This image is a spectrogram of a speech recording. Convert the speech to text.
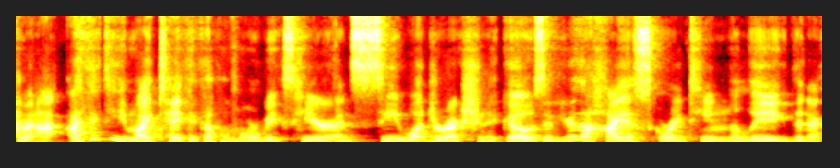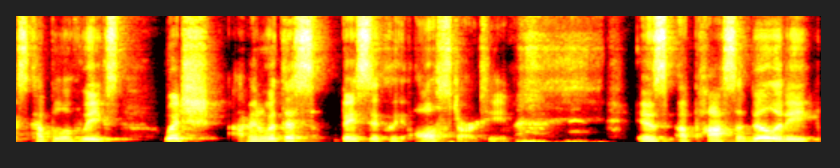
I mean, I, I think that you might take a couple more weeks here and see what direction it goes. If you're the highest scoring team in the league the next couple of weeks, which I mean, with this basically all star team is a possibility,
